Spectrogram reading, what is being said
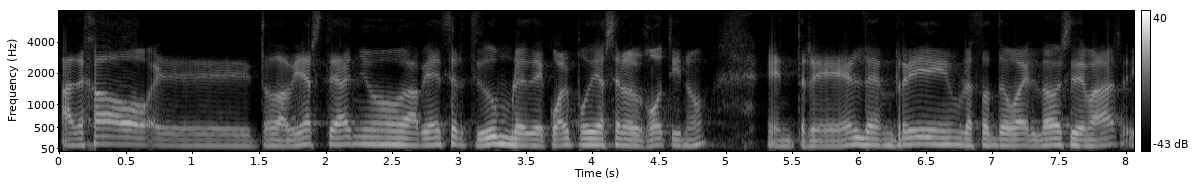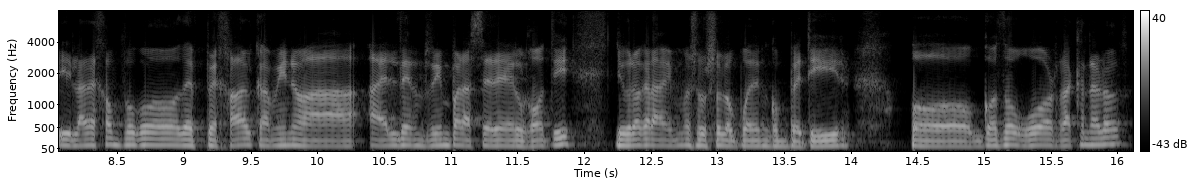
Ha dejado, eh, todavía este año había incertidumbre de cuál podía ser el GOTI, ¿no? Entre el Elden Ring, Breath of the Wild 2 y demás, y la deja un poco despejado el camino a, Elden Ring para ser el GOTI. Yo creo que ahora mismo solo pueden competir o God of War Ragnarok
